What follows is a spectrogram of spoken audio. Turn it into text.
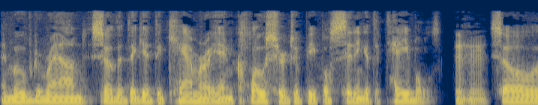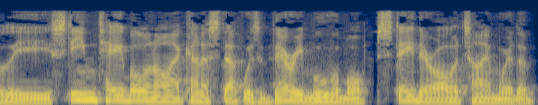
and moved around so that they get the camera in closer to people sitting at the tables. Mm-hmm. So the steam table and all that kind of stuff was very movable, stayed there all the time where the,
